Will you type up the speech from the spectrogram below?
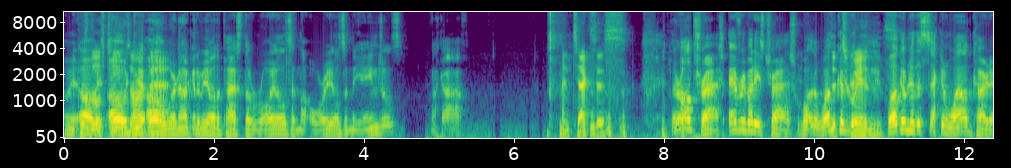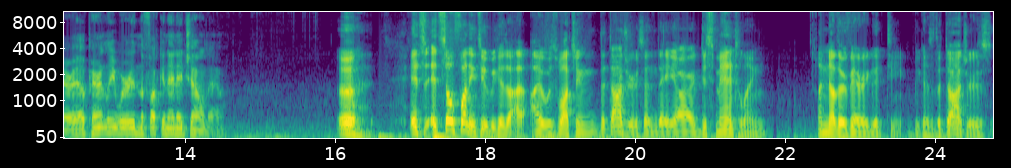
I mean, oh, those oh, are oh, we're not going to be able to pass the Royals and the Orioles and the Angels. Fuck off! And Texas, They're all trash. Everybody's trash. Welcome the Twins. To, welcome to the second wild card area. Apparently, we're in the fucking NHL now. Ugh. It's it's so funny too because I, I was watching the Dodgers and they are dismantling another very good team because the Dodgers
